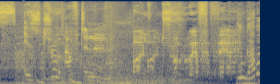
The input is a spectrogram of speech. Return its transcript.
This is True Afternoon. on True FM. ingaba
